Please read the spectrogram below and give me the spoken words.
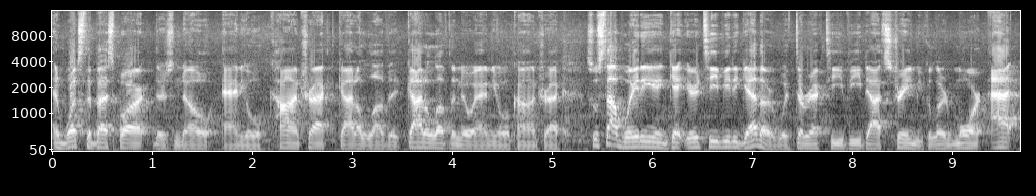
And what's the best part? There's no annual contract. Gotta love it. Gotta love the no annual contract. So stop waiting and get your TV together with DirecTV.stream. You can learn more at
